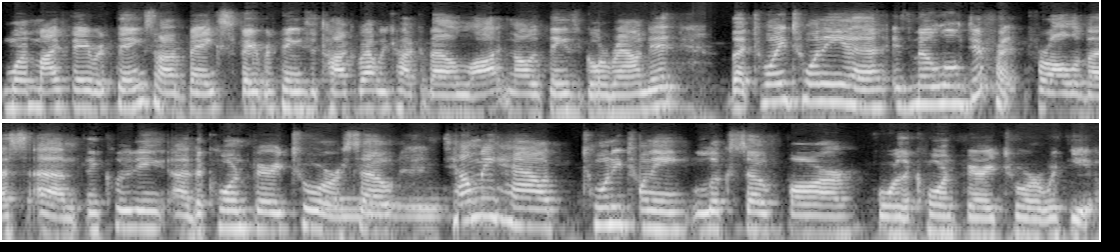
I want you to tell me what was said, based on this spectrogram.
one of my favorite things, and our bank's favorite things to talk about. We talk about a lot and all the things that go around it. But 2020 uh, has been a little different for all of us, um, including uh, the Korn Ferry Tour. So tell me how 2020 looks so far for the Korn Ferry Tour with you.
